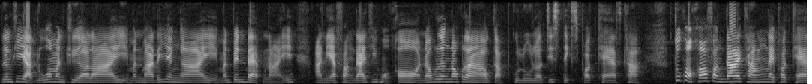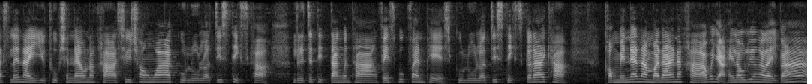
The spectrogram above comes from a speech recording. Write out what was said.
เรื่องที่อยากรู้ว่ามันคืออะไร มันมาได้ยังไง มันเป็นแบบไหน อันนี้ฟังได้ที่หัวข้อนอกเรื่องนอกราวกับ Guru Logistics Podcast ค่ะ ทุกหัวข้อฟังได้ทั้งในพอดแคสต์และใน YouTube Channel นะคะ ชื่อช่องว่า Guru Logistics ค่ะ หรือจะติดตามกันทาง Facebook Fanpage Guru Logistics ก็ได้ค่ะ คอมเมนต์แนะนำมาได้นะคะ ว่าอยากให้เล่าเรื่องอะไรบ้าง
